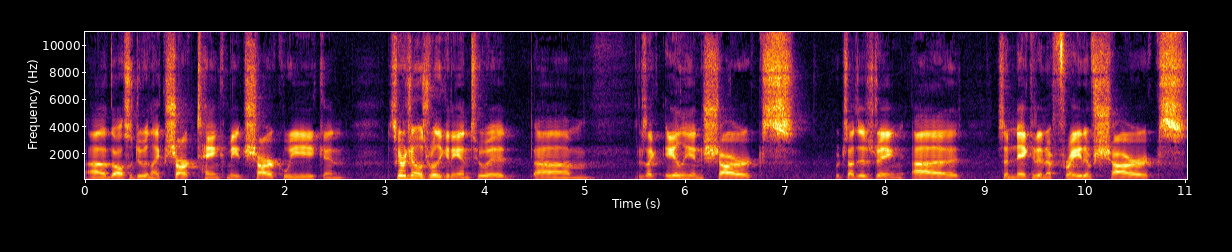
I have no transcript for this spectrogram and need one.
Uh, they're also doing like Shark Tank meet Shark Week, and Discovery Channel is really getting into it. Um, there's like Alien Sharks, which sounds interesting. Uh, so Naked and Afraid of Sharks.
